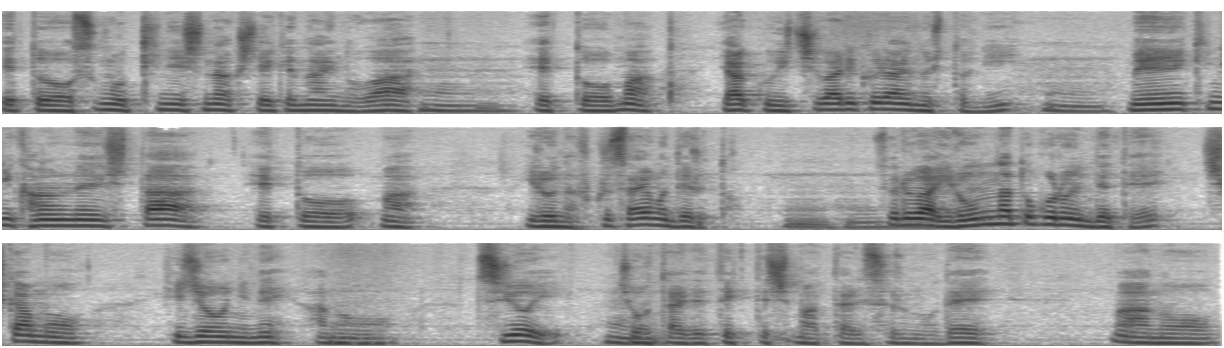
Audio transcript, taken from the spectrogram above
えっと、すごく気にしなくちゃいけないのは、うん。えっとまあ、約1割くらいの人にうん。免疫に関連した、えっとまあ、いろんな副作用が出ると。うんそれはいろんなところに出てしかも非常にねあの、強い状態でできてしまったりするので、まあ、あの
